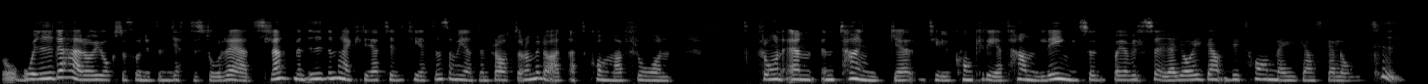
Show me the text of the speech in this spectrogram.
Och i det här har ju också funnits en jättestor rädsla. Men i den här kreativiteten som vi egentligen pratar om idag, att, att komma från, från en, en tanke till konkret handling. Så vad jag vill säga, jag är, det tar mig ganska lång tid.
